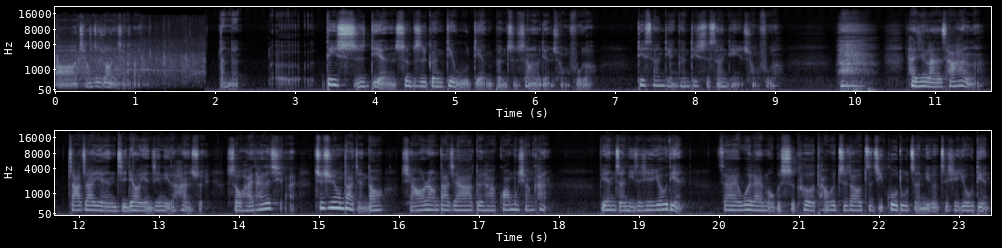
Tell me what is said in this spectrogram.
啊强制抓你下班。等等。呃第十点是不是跟第五点本质上有点重复了？第三点跟第十三点也重复了。唉，他已经懒得擦汗了，眨眨眼挤掉眼睛里的汗水，手还抬得起来，继续用大剪刀，想要让大家对他刮目相看。边整理这些优点。在未来某个时刻，他会知道自己过度整理了这些优点，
